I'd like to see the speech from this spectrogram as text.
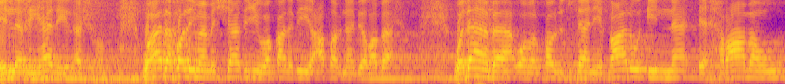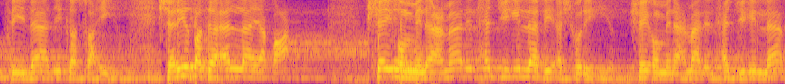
إلا في هذه الأشهر. وهذا قول الإمام الشافعي وقال به عطاء بن أبي رباح. وذهب وهو القول الثاني قالوا إن إحرامه في ذلك صحيح. شريطة ألا يقع شيء من أعمال الحج إلا في أشهره. شيء من أعمال الحج الا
